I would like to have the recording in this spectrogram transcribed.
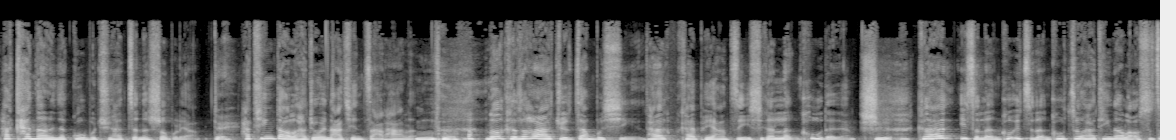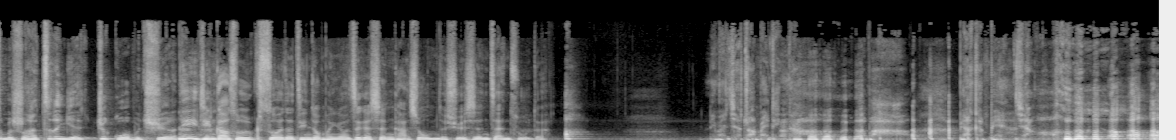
他看到人家过不去，他真的受不了。对他听到了，他就会拿钱砸他了。然后，可是后来觉得这样不行，他开始培养自己是个冷酷的人。是，可他一直冷酷，一直冷酷，最后他听到老师这么说，他真的也就过不去了。你已经告诉所有的听众朋友，这个声卡是我们的学生赞助的哦。你们假装没听到，好不好？不要跟别人讲哦。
